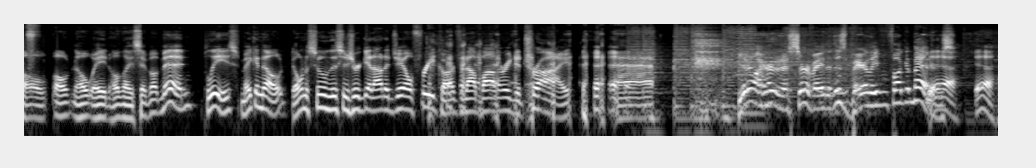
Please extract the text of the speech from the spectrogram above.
Oh, oh no, wait, hold on. I say, but men, please make a note. Don't assume this is your get out of jail free card for not bothering to try. You know, I heard in a survey that this barely even fucking matters. yeah, yeah.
